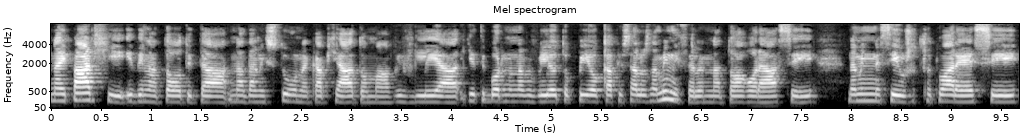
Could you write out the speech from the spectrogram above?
να υπάρχει η δυνατότητα να δανειστούν κάποια άτομα βιβλία, γιατί μπορεί να είναι ένα βιβλίο το οποίο κάποιος άλλος να μην ήθελε να το αγοράσει, να μην είναι σίγουρος ότι θα του αρέσει.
